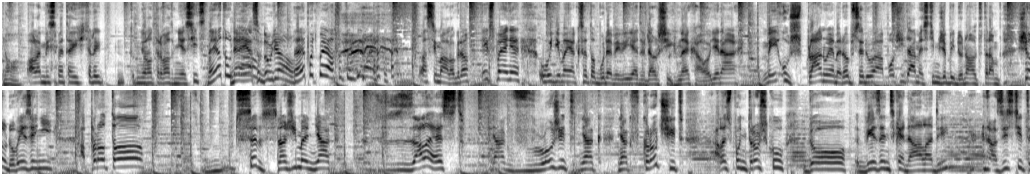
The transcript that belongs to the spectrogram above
No, ale my jsme tady chtěli, to mělo trvat měsíc. Ne, já to Ne, udělal. já jsem to udělal. Ne, pojďme, já jsem to udělal. Asi málo kdo. Nicméně uvidíme, jak se to bude vyvíjet v dalších dnech a hodinách. My už plánujeme dopředu a počítáme s tím, že by Donald Trump šel do vězení a proto se snažíme nějak zalézt, nějak vložit, nějak, nějak vkročit, alespoň trošku do vězeňské nálady a zjistit,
